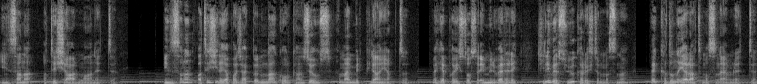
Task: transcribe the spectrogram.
insana ateşi armağan etti. İnsanın ateş ile yapacaklarından korkan Zeus hemen bir plan yaptı ve Hephaistos'a emir vererek kili ve suyu karıştırmasını ve kadını yaratmasını emretti.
